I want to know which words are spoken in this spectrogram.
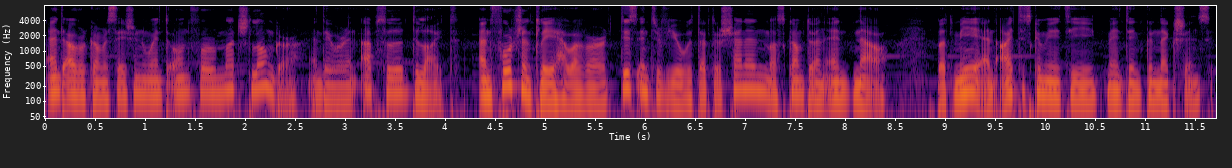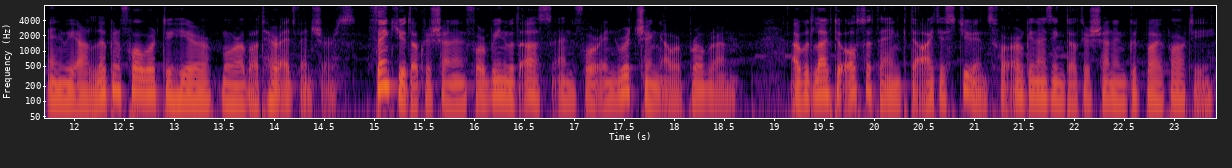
and our conversation went on for much longer, and they were an absolute delight. Unfortunately, however, this interview with Dr. Shannon must come to an end now, but me and ITIS community maintain connections, and we are looking forward to hear more about her adventures. Thank you, Dr. Shannon, for being with us and for enriching our program. I would like to also thank the IT students for organizing Dr. Shannon Goodbye Party,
